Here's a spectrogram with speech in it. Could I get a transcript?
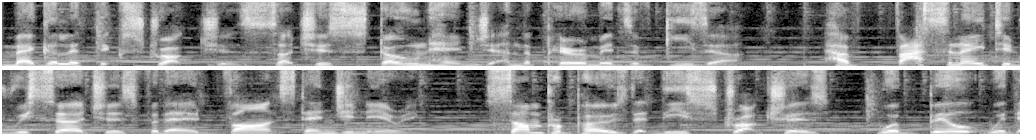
megalithic structures such as Stonehenge and the pyramids of Giza have fascinated researchers for their advanced engineering. Some propose that these structures were built with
